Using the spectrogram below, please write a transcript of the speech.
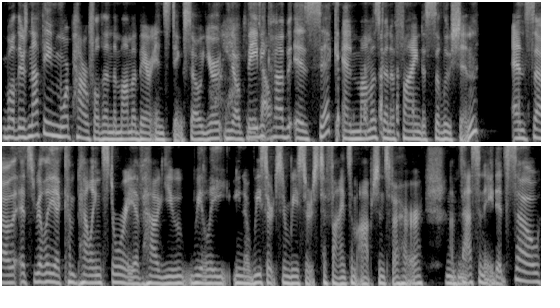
Well, there's nothing more powerful than the mama bear instinct. So your, ah, you know, baby you cub is sick and mama's going to find a solution. And so it's really a compelling story of how you really, you know, researched and researched to find some options for her. Mm-hmm. I'm fascinated. So,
